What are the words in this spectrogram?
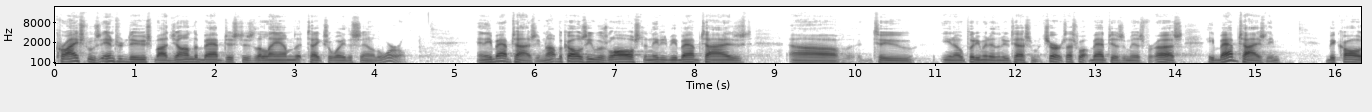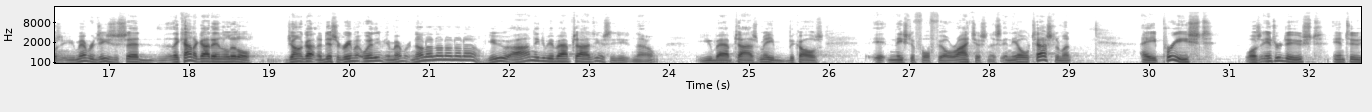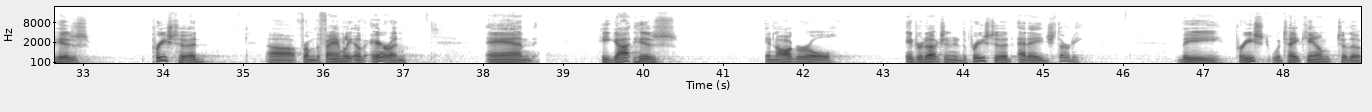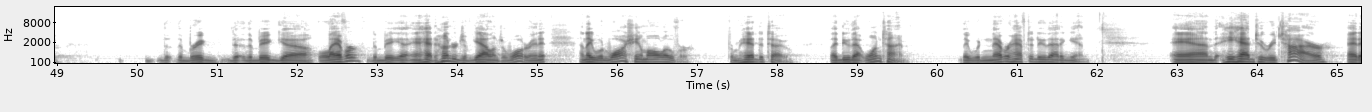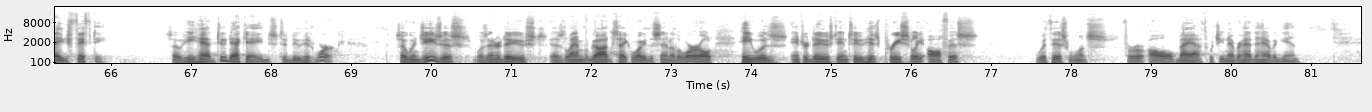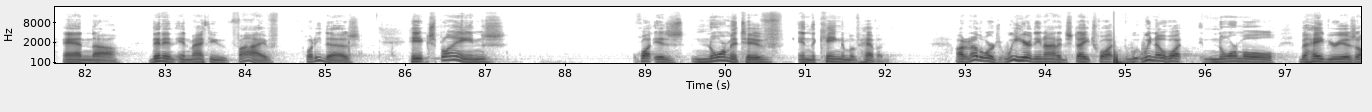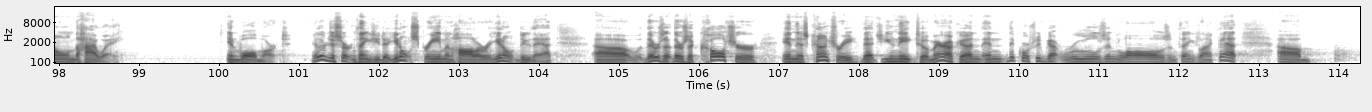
Christ was introduced by John the Baptist as the Lamb that takes away the sin of the world. And he baptized him, not because he was lost and needed to be baptized uh, to, you know, put him into the New Testament church. That's what baptism is for us. He baptized him because, you remember Jesus said, they kind of got in a little, John got in a disagreement with him. You remember? No, no, no, no, no, no. You, I need to be baptized. You said, no, you baptize me because it needs to fulfill righteousness. In the Old Testament, a priest was introduced into his priesthood uh, from the family of Aaron, and he got his inaugural introduction into the priesthood at age 30. The priest would take him to the the, the big, the, the big uh, laver, the big, uh, it had hundreds of gallons of water in it, and they would wash him all over from head to toe. They'd do that one time. They would never have to do that again. And he had to retire at age 50. So he had two decades to do his work. So when Jesus was introduced as Lamb of God to take away the sin of the world, he was introduced into his priestly office with this once for all bath, which he never had to have again. And uh, then in, in Matthew 5, what he does, he explains what is normative in the kingdom of heaven. Or in other words, we here in the United States, what we know what normal behavior is on the highway, in Walmart. You know, there are just certain things you do. You don't scream and holler. You don't do that. Uh, there's a there's a culture in this country that's unique to America, and, and of course we've got rules and laws and things like that. Um,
